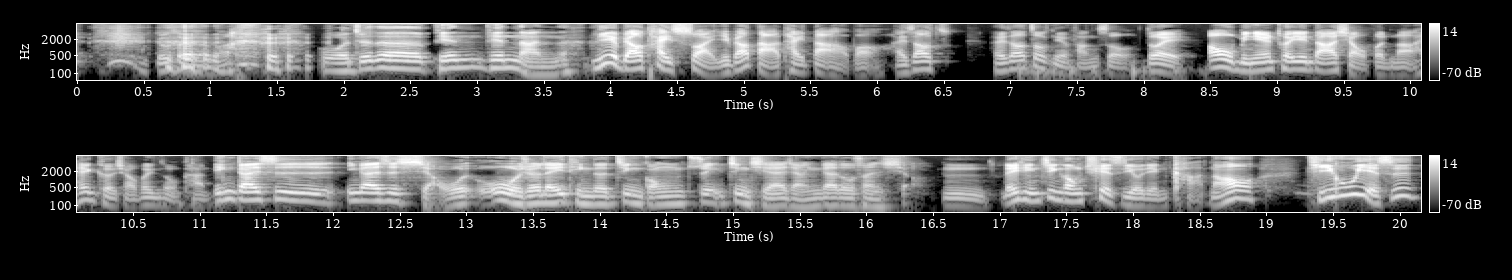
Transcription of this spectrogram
有可能吗？我觉得偏偏难呢。你也不要太帅，也不要打得太大，好不好？还是要还是要重点防守。对，哦，我明年推荐大家小分啦，Hank 小分你怎么看？应该是应该是小，我我觉得雷霆的进攻近近期来讲应该都算小。嗯，雷霆进攻确实有点卡，然后鹈鹕也是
